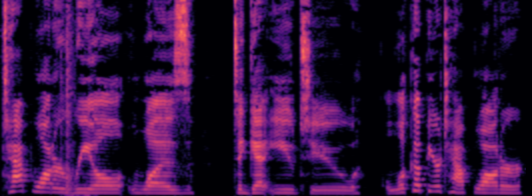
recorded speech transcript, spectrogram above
tap water reel was to get you to look up your tap water,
